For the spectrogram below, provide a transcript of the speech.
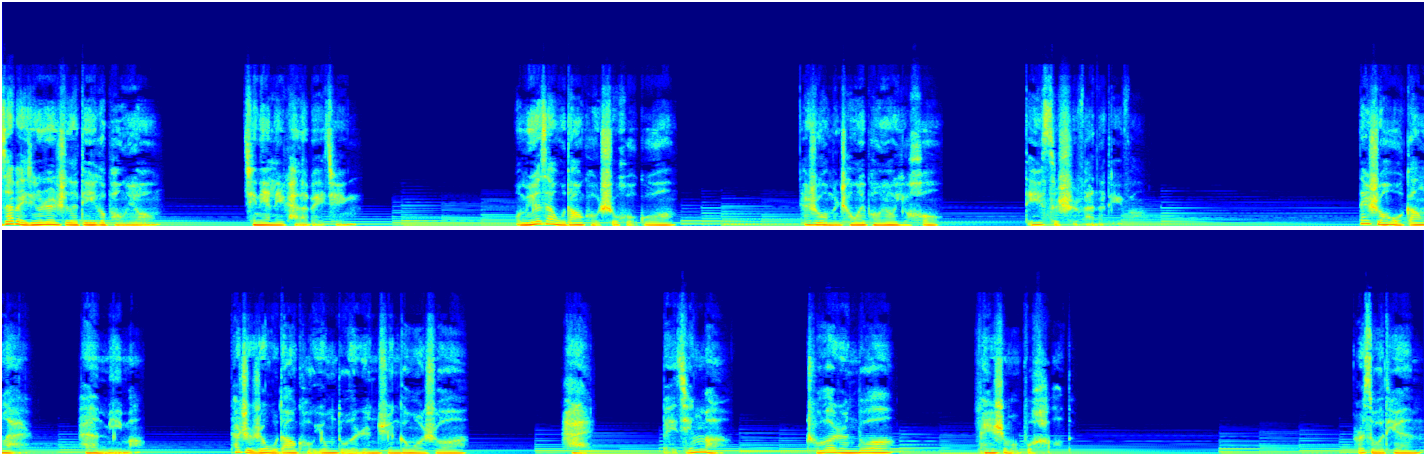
在北京认识的第一个朋友，今年离开了北京。我们约在五道口吃火锅，那是我们成为朋友以后第一次吃饭的地方。那时候我刚来，还很迷茫。他指着五道口拥堵的人群跟我说：“嗨，北京嘛，除了人多，没什么不好的。”而昨天。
